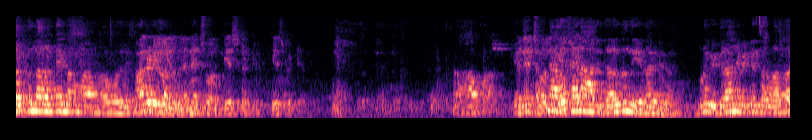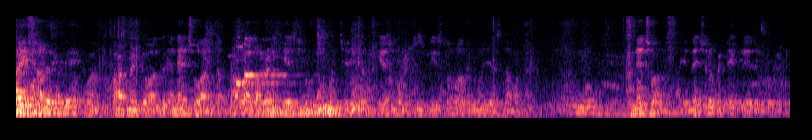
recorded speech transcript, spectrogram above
చెప్తున్నారంటే మనం ఆల్రెడీ వాళ్ళు ఎన్హెచ్ వాళ్ళు కేసు పెట్టారు. కేసు పెట్టారు. కానీ అది జరుగుతుంది యథావిధిగా ఇప్పుడు విగ్రహాన్ని పెట్టిన తర్వాత డిపార్ట్మెంట్ వాళ్ళు ఎన్హెచ్ వాళ్ళు తప్ప వాళ్ళు ఆల్రెడీ కేసు చేశారు. కేసు ప్రొటెక్షన్ తీసుకొని వాళ్ళు రిమూవ్ చేస్తామన్నారు. ఎన్హెచ్ వాళ్ళు ఎన్హెచ్లో పెట్టే లేదు ఎవరు పెట్టే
